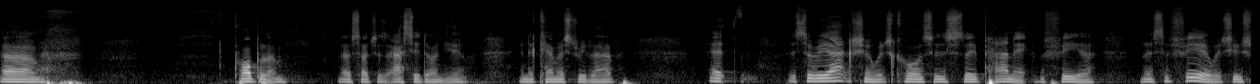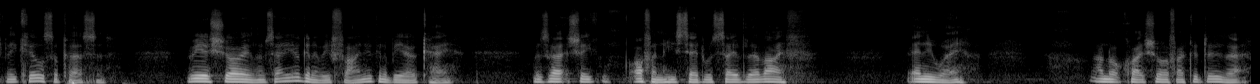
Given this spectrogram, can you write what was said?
um, problem, you know, such as acid on you in the chemistry lab, it, it's the reaction which causes the panic, the fear, and it's the fear which usually kills a person. Reassuring them, saying, You're going to be fine, you're going to be okay, was actually often, he said, would save their life. Anyway, I'm not quite sure if I could do that.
